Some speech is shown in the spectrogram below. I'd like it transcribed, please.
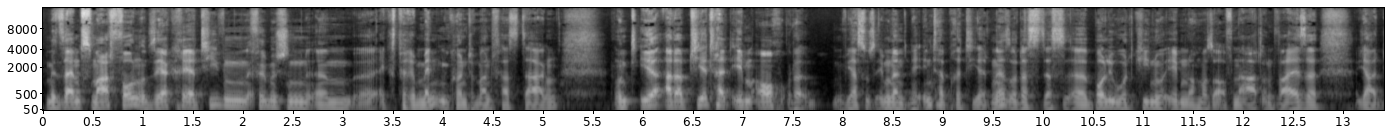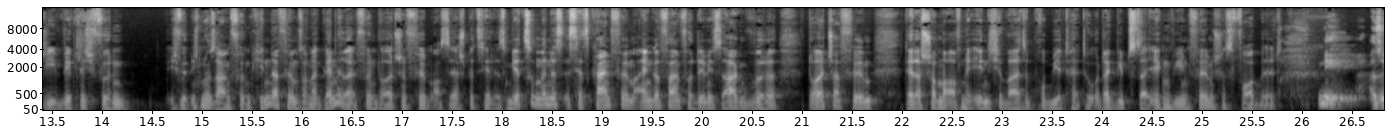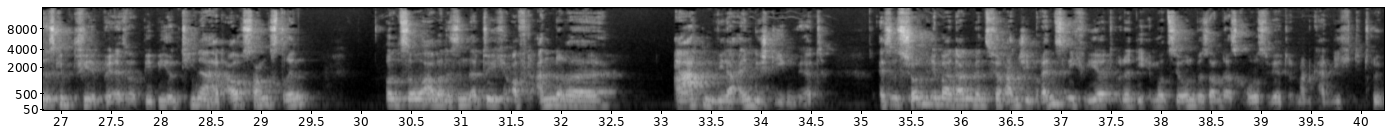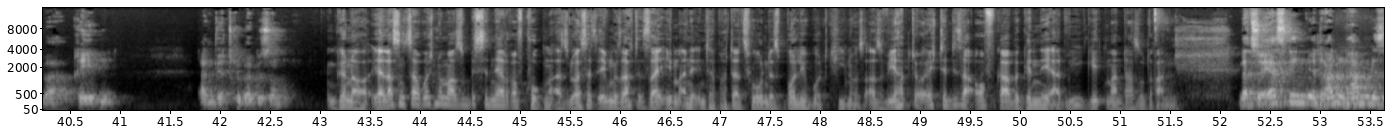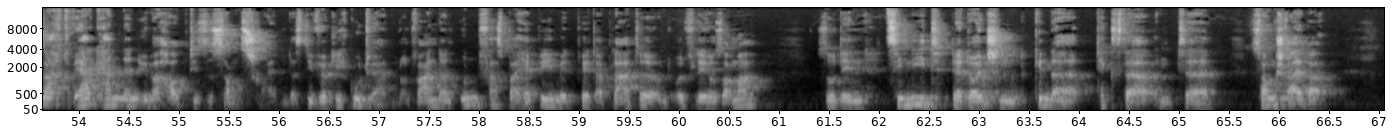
mit seinem Smartphone und sehr kreativen filmischen ähm, äh, Experimenten, könnte man fast sagen. Und ihr adaptiert halt eben auch, oder wie hast du es eben genannt, ne, interpretiert, ne? so dass das äh, Bollywood-Kino eben nochmal so auf eine Art und Weise, ja, die wirklich für ein ich würde nicht nur sagen für einen Kinderfilm, sondern generell für einen deutschen Film auch sehr speziell ist. Mir zumindest ist jetzt kein Film eingefallen, von dem ich sagen würde, deutscher Film, der das schon mal auf eine ähnliche Weise probiert hätte. Oder gibt es da irgendwie ein filmisches Vorbild? Nee, also es gibt viel, also Bibi und Tina hat auch Songs drin und so, aber das sind natürlich oft andere Arten, wie da eingestiegen wird. Es ist schon immer dann, wenn es für Ranji brenzlig wird oder die Emotion besonders groß wird und man kann nicht drüber reden, dann wird drüber gesungen. Genau. Ja, lass uns da ruhig nochmal so ein bisschen näher drauf gucken. Also du hast jetzt eben gesagt, es sei eben eine Interpretation des Bollywood-Kinos. Also wie habt ihr euch denn dieser Aufgabe genähert? Wie geht man da so dran? Na, zuerst gingen wir dran und haben gesagt, wer kann denn überhaupt diese Songs schreiben, dass die wirklich gut werden? Und waren dann unfassbar happy mit Peter Plate und Ulf Leo Sommer, so den Zenit der deutschen Kindertexter und äh, Songschreiber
